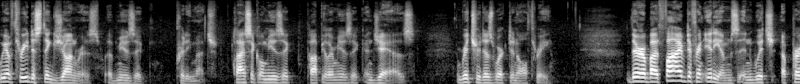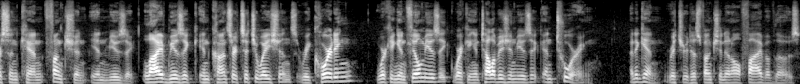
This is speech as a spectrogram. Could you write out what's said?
We have three distinct genres of music, pretty much classical music, popular music, and jazz. Richard has worked in all three. There are about five different idioms in which a person can function in music. Live music in concert situations, recording, working in film music, working in television music, and touring. And again, Richard has functioned in all five of those.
